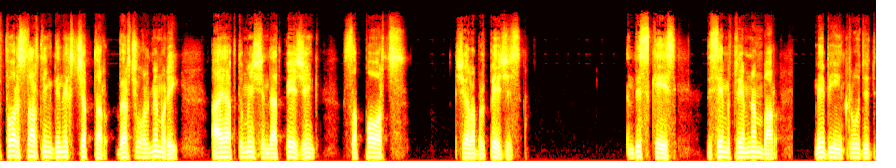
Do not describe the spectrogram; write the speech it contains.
Before starting the next chapter, virtual memory, I have to mention that paging supports shareable pages. In this case, the same frame number may be included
